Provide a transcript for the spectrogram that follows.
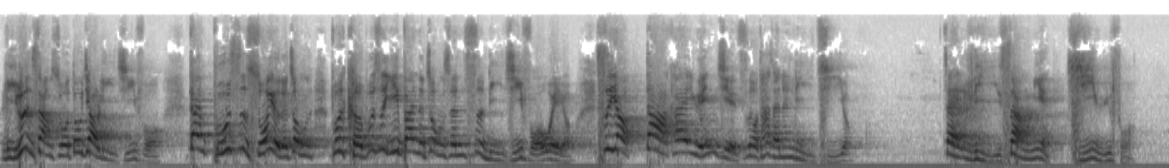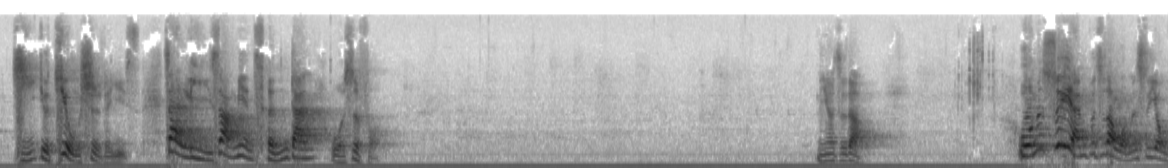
理论上说都叫理即佛，但不是所有的众不可不是一般的众生是理即佛位哦，是要大开圆解之后他才能理即哦，在理上面即于佛，即就救世的意思，在理上面承担我是佛。你要知道，我们虽然不知道我们是用。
